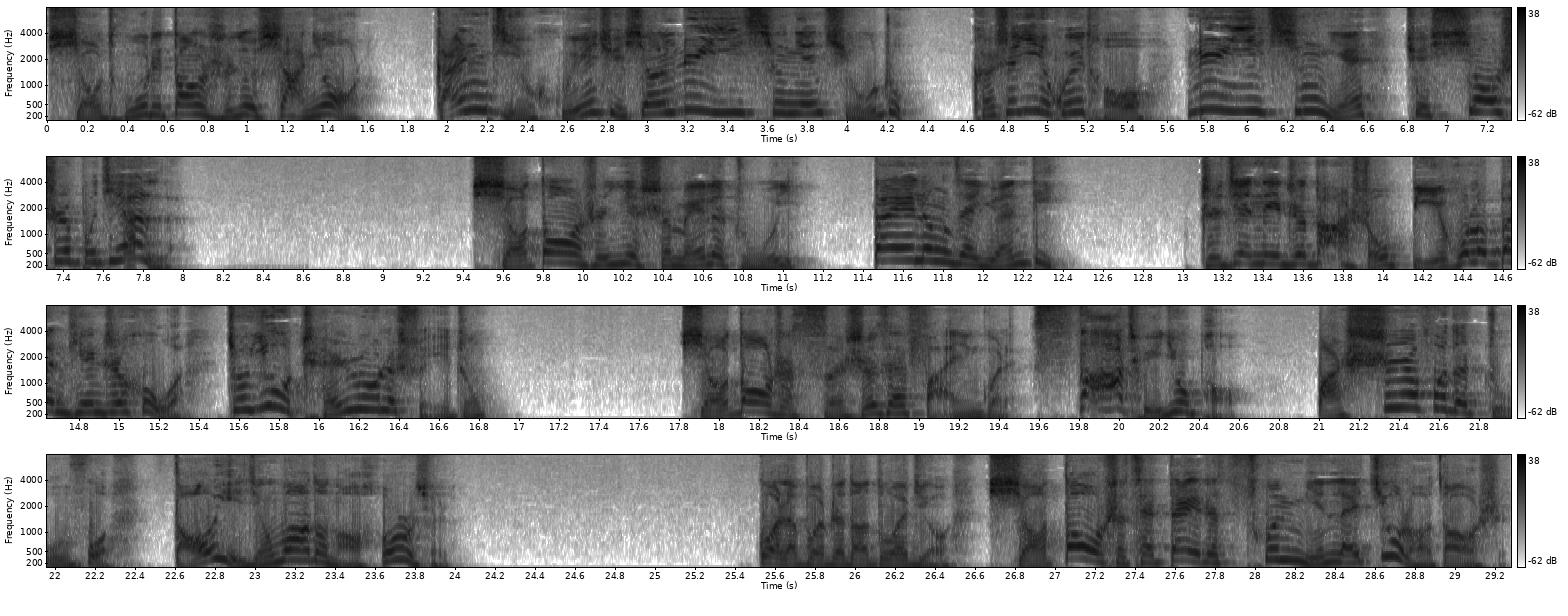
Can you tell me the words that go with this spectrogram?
小徒弟当时就吓尿了，赶紧回去向绿衣青年求助。可是，一回头，绿衣青年却消失不见了。小道士一时没了主意，呆愣在原地。只见那只大手比划了半天之后啊，就又沉入了水中。小道士此时才反应过来。撒腿就跑，把师傅的嘱咐早已经忘到脑后去了。过了不知道多久，小道士才带着村民来救老道士。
